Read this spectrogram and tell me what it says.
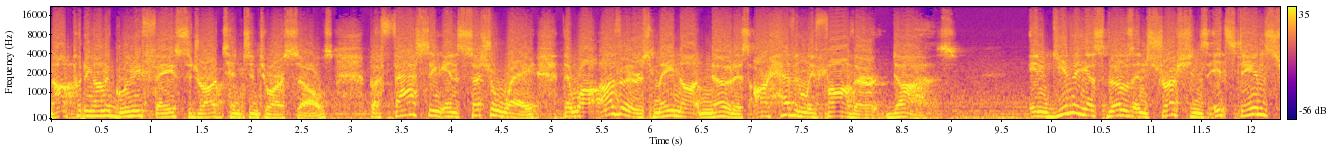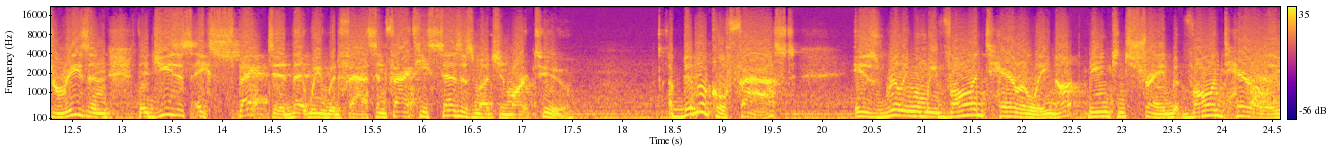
Not putting on a gloomy face to draw attention to ourselves, but fasting in such a way that while others may not notice, our Heavenly Father does. In giving us those instructions, it stands to reason that Jesus expected that we would fast. In fact, he says as much in Mark 2. A biblical fast is really when we voluntarily, not being constrained, but voluntarily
